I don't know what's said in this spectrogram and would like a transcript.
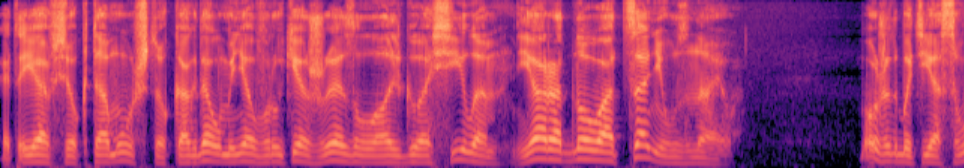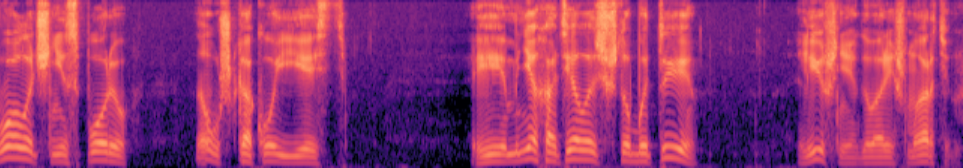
Это я все к тому, что когда у меня в руке жезл Альгуасила, я родного отца не узнаю. Может быть, я сволочь, не спорю, но уж какой есть. И мне хотелось, чтобы ты... Лишнее, говоришь, Мартин.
